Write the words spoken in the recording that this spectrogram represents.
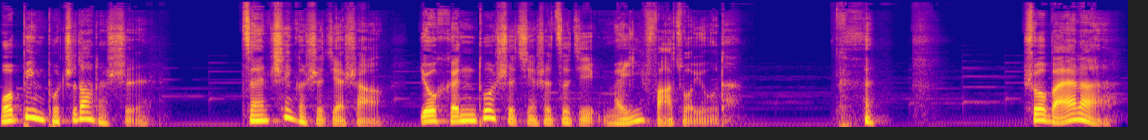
我并不知道的是，在这个世界上有很多事情是自己没法左右的。哼，说白了，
